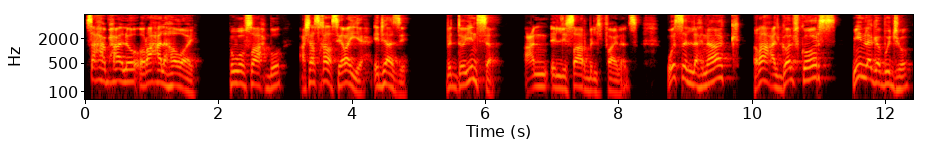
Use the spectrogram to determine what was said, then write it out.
سحب حاله وراح على هاواي هو وصاحبه عشان خلص يريح إجازة. بده ينسى عن اللي صار بال Finals وصل لهناك راح على ال golf course مين لقى بوجهه؟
